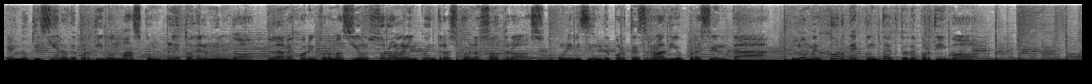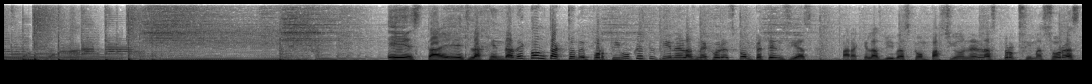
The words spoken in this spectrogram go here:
El noticiero deportivo más completo del mundo. La mejor información solo la encuentras con nosotros. Univisión Deportes Radio presenta lo mejor de Contacto Deportivo. Esta es la agenda de Contacto Deportivo que te tiene las mejores competencias para que las vivas con pasión en las próximas horas.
